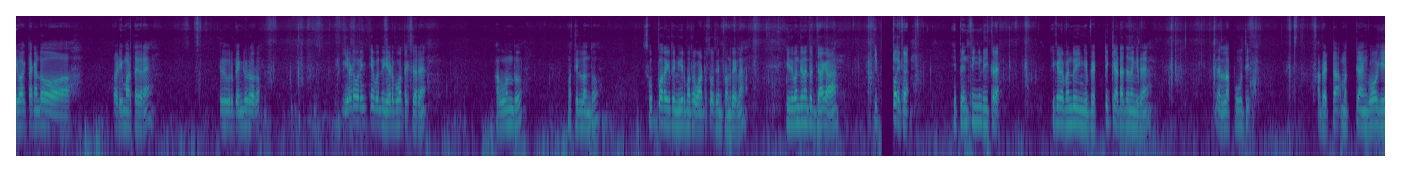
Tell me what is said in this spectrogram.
ಇವಾಗ ತಗೊಂಡು ರೆಡಿ ಮಾಡ್ತಾಯಿದ್ದಾರೆ ಇವರು ಬೆಂಗಳೂರವರು. ಎರಡೂವರೆ ಇಂಚೆ ಬಂದು ಎರಡು ಬೋರ್ ತೆಗ್ಸಿದ್ದಾರೆ. ಅಲ್ಲೊಂದು ಮತ್ತು ಇಲ್ಲೊಂದು. ಸೂಪರಾಗಿದೆ ನೀರು ಮಾತ್ರ ವಾಟರ್ ಸೋರ್ಸ್ ಏನು ತೊಂದರೆ ಇಲ್ಲ. ಇದು ಬಂದಿರೋಂಥ ಜಾಗ ಇಪ್ಪತ್ತು ಎಕರೆ. ಈ ಪೆನ್ಸಿಂಗಿಂದ ಈ ಕಡೆ. ಈ ಕಡೆ ಬಂದು ಹಿಂಗೆ ಬೆಟ್ಟಕ್ಕೆ ಅಟ್ಯಾಚ್ ಆದಂಗಿದೆ ಎಲ್ಲ ಪೂರ್ತಿ ಆ ಬೆಟ್ಟ ಮತ್ತು ಹಂಗೆ ಹೋಗಿ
